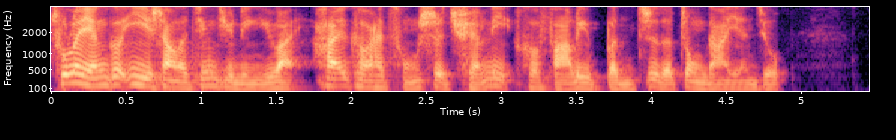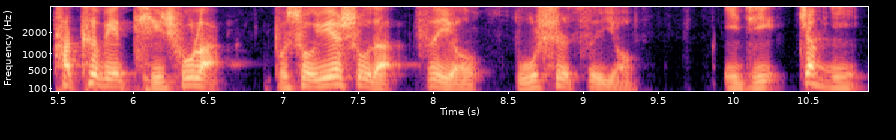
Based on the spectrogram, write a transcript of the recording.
除了严格意义上的经济领域外，哈耶克还从事权利和法律本质的重大研究。他特别提出了不受约束的自由不是自由，以及正义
